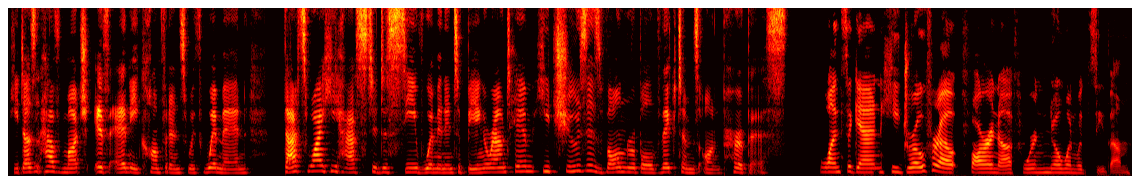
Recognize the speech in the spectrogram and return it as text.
He doesn't have much, if any, confidence with women. That's why he has to deceive women into being around him. He chooses vulnerable victims on purpose. Once again, he drove her out far enough where no one would see them.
